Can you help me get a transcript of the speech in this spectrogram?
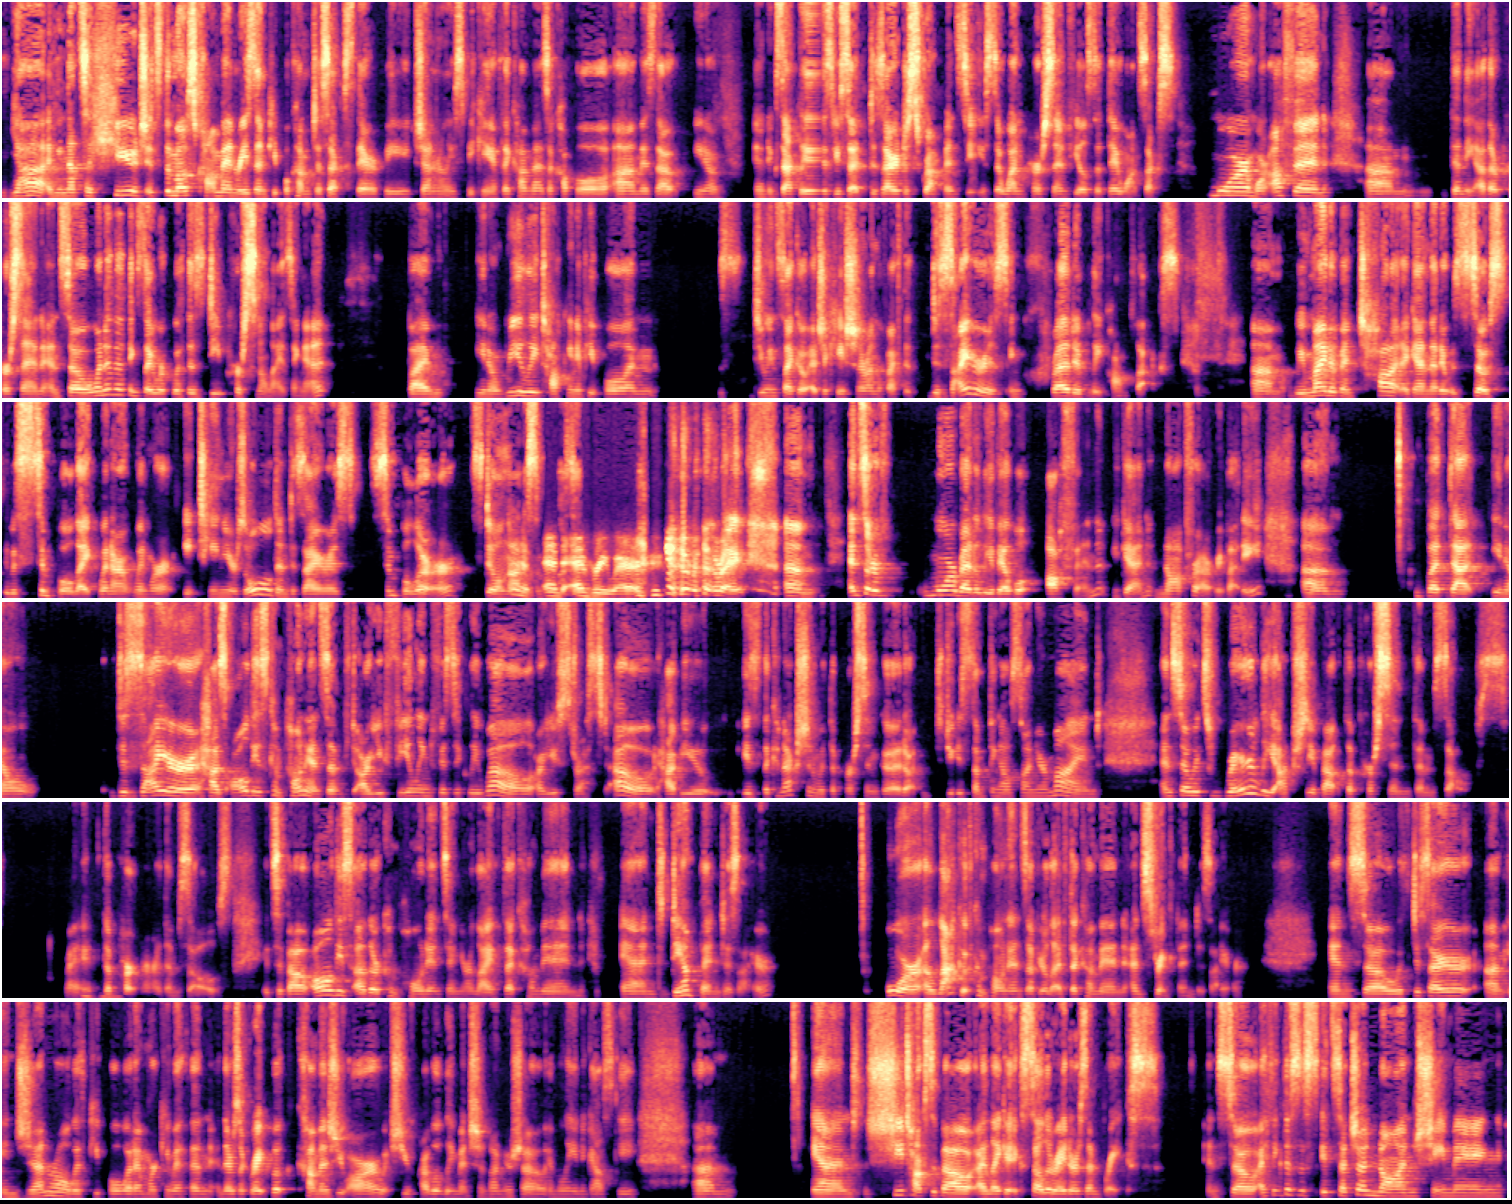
Yeah, I mean, that's a huge, it's the most common reason people come to sex therapy, generally speaking, if they come as a couple, um, is that, you know, and exactly as you said, desire discrepancy. So one person feels that they want sex more, more often um, than the other person. And so one of the things I work with is depersonalizing it by you know really talking to people and doing psychoeducation around the fact that desire is incredibly complex. Um, we might have been taught again that it was so it was simple like when our when we're 18 years old and desire is simpler still not and, as and everywhere. Right. Um, and sort of more readily available often again not for everybody. Um, but that you know desire has all these components of are you feeling physically well? Are you stressed out? Have you is the connection with the person good? Is something else on your mind? And so it's rarely actually about the person themselves right? Mm-hmm. the partner themselves. It's about all these other components in your life that come in and dampen desire or a lack of components of your life that come in and strengthen desire and so, with desire um, in general, with people, what I'm working with, and, and, there's a great book, Come As You Are, which you've probably mentioned on your show, Emily Nagoski. Um, and she talks about, I like it, accelerators and brakes. And so, I think this is, it's such a non shaming,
